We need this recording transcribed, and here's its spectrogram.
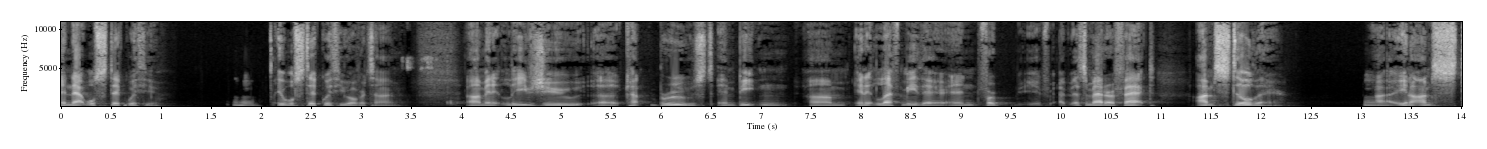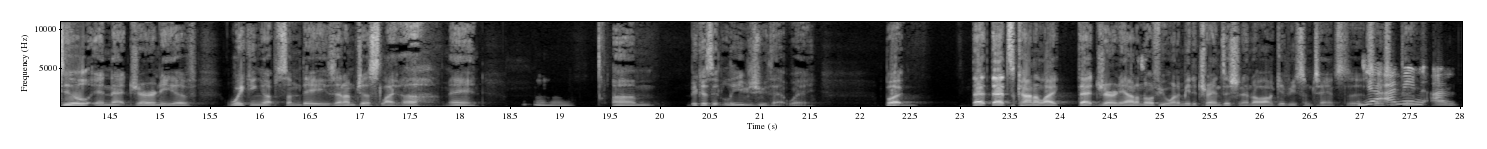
and that will stick with you. Mm-hmm. It will stick with you over time, um, and it leaves you uh, kind of bruised and beaten. Um, and it left me there. And for if, as a matter of fact, I'm still there. Mm-hmm. I, you know, I'm still in that journey of waking up some days, and I'm just like, oh man, mm-hmm. um, because it leaves you that way. But that that's kind of like that journey. I don't know if you wanted me to transition at all. I'll give you some chance to. Yeah, I mean, I'm.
